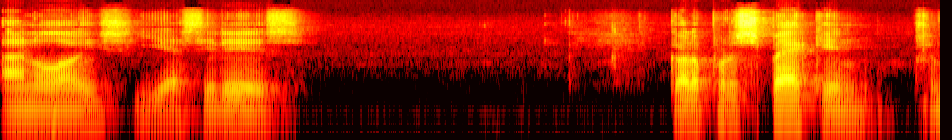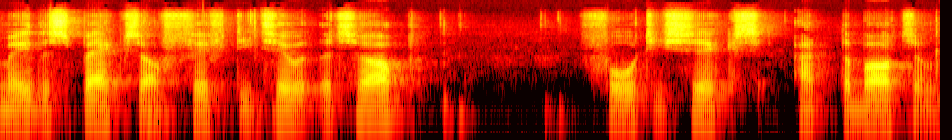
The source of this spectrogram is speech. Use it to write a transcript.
to analyze? Yes, it is. got to put a spec in. For me, the specs are 52 at the top, 46 at the bottom.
